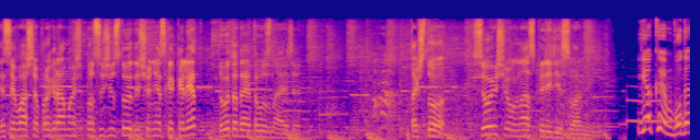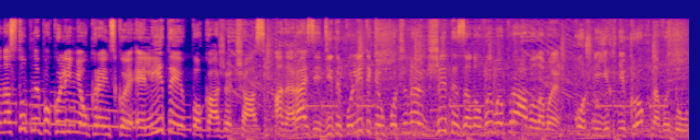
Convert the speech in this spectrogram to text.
Если ваша программа просуществует еще несколько лет, то вы тогда это узнаете. Так что все еще у нас впереди с вами. Яким буде наступне покоління української еліти, покаже час. А наразі діти політиків починають жити за новими правилами. Кожний їхній крок на виду,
